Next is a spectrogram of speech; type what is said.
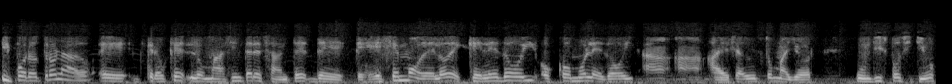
Y por otro lado, eh, creo que lo más interesante de, ese modelo de qué le doy o cómo le doy a, a ese adulto mayor un dispositivo,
